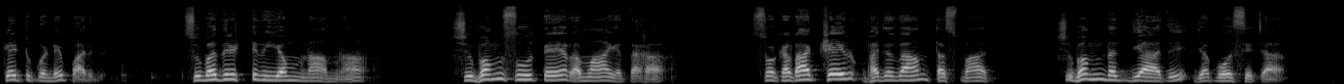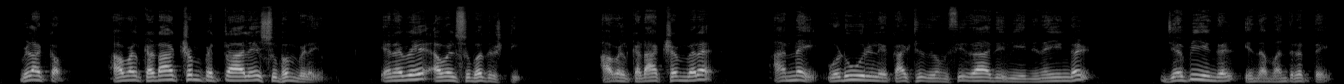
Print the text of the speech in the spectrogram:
கேட்டுக்கொண்டே பாருங்கள். சுபதிருஷ்டிரியம் நாம்னா சுபம் சூத்தே ரமாயதா ஸ்வகடாட்சைர் பஜதாம் தஸ்மாத். சுபம் தத்யாது ஜபோஸ்யச்ச. விளக்கம். அவள் கடாட்சம் பெற்றாலே சுபம் விளையும். எனவே அவள் சுபதிருஷ்டி. அவள் கடாட்சம் பெற அன்னை ஒடூரிலே காட்சி தரும் சீதாதேவியை நினையுங்கள். ஜபியுங்கள் இந்த மந்திரத்தை.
